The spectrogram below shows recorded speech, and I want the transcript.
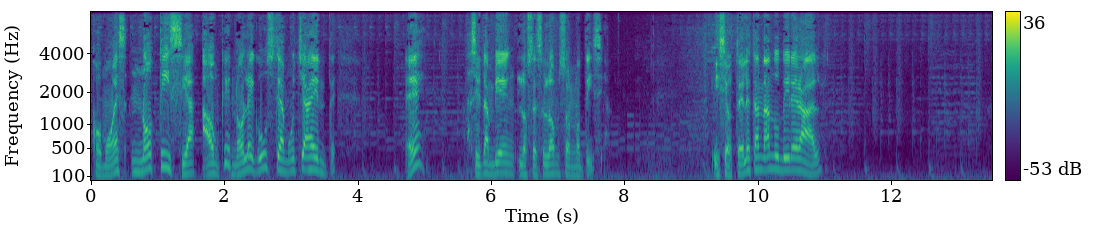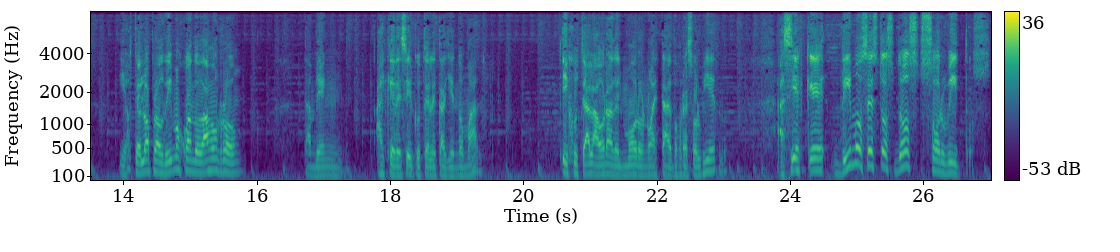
como es noticia, aunque no le guste a mucha gente, ¿eh? así también los slums son noticia. Y si a usted le están dando un dineral, y a usted lo aplaudimos cuando da honrón, también hay que decir que usted le está yendo mal. Y que usted a la hora del moro no ha estado resolviendo. Así es que dimos estos dos sorbitos.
